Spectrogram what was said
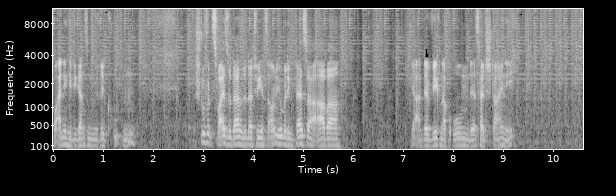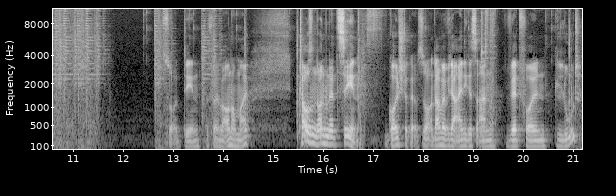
Vor allen Dingen hier die ganzen Rekruten. Stufe 2 Soldaten sind natürlich jetzt auch nicht unbedingt besser, aber ja, der Weg nach oben, der ist halt steinig. So, den befördern wir auch nochmal. 1910 Goldstücke. So, und da haben wir wieder einiges an wertvollen Loot.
